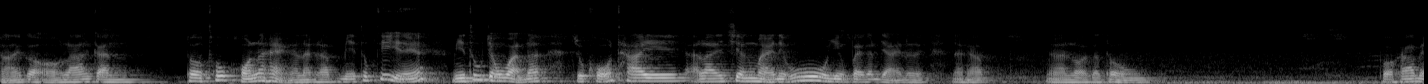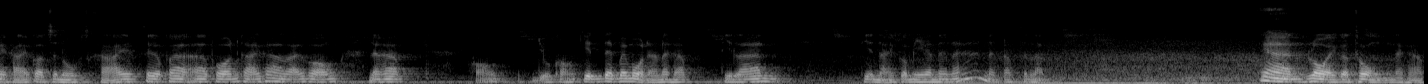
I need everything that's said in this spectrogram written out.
ขายก็ออกร้านกัน ทั่วทุกหนละแห่งนะครับ มีทุกที่เนี่ยมีทุกจังหวัดนะสุโขทัยอะไรเชียงใหม่เนี่ยอู้ยิ่งไปกันใหญ่เลยนะครับ งานลอยกระทงพ่อค้าแม่ขายก็สนุกขายเสื้อผ้าอาภรณ์ขายข้าวขายของนะครับ ของอยู่ของกินเต็มไปหมดนะครับ ที่ร้านที่ไหนก็มีกันทั้งนั้นนะครับสำหรับ งานลอยกระทงนะครับ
